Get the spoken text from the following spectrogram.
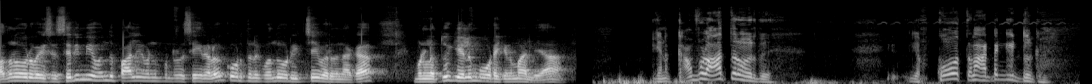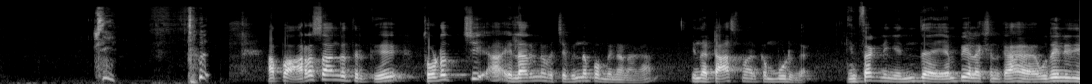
பதினோரு வயசு சிறுமியை வந்து பாலியல் வன்புணர்வு செய்கிற அளவுக்கு ஒருத்தனுக்கு வந்து ஒரு இச்சை வருதுனாக்கா இவங்களை தூக்கி எலும்பு உடைக்கணுமா இல்லையா? எனக்கு அவ்வளவு ஆத்திரம் வருது. என் கோவத்தெல்லாம் அடக்கிட்டு இருக்கேன் அப்போ அரசாங்கத்திற்கு தொடர்ச்சி எல்லாருமே வச்ச விண்ணப்பம் என்னன்னாங்க இந்த டாஸ்மார்க்கை மூடுங்க. இன்ஃபேக்ட் நீங்கள் இந்த எம்பி எலெக்ஷனுக்காக உதயநிதி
